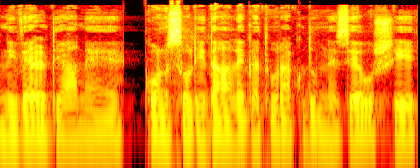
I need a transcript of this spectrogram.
nivel de a ne consolida legătura cu Dumnezeu și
